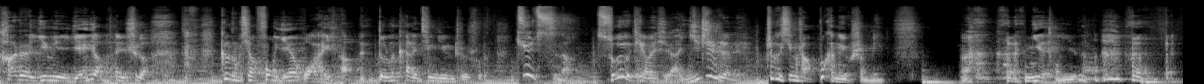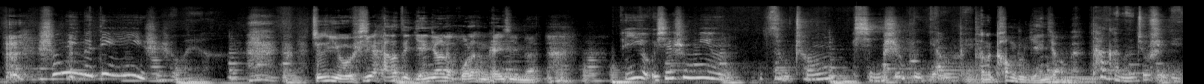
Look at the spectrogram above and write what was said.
它这因为岩浆喷射，各种像放烟花一样，都能看得清清楚楚。据此呢，所有天文学家一致认为，这个星上不可能有生命。啊，你也同意的？生命的定义是什么呀？就是有一些还能在岩浆里活得很开心的，有一些生命组成形式不一样呗，它能抗住岩浆呗。它可能就是岩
